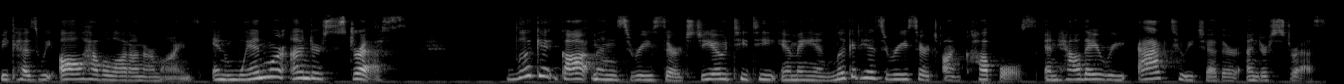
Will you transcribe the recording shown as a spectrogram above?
because we all have a lot on our minds. And when we're under stress, Look at Gottman's research, G O T T M A N. Look at his research on couples and how they react to each other under stress.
